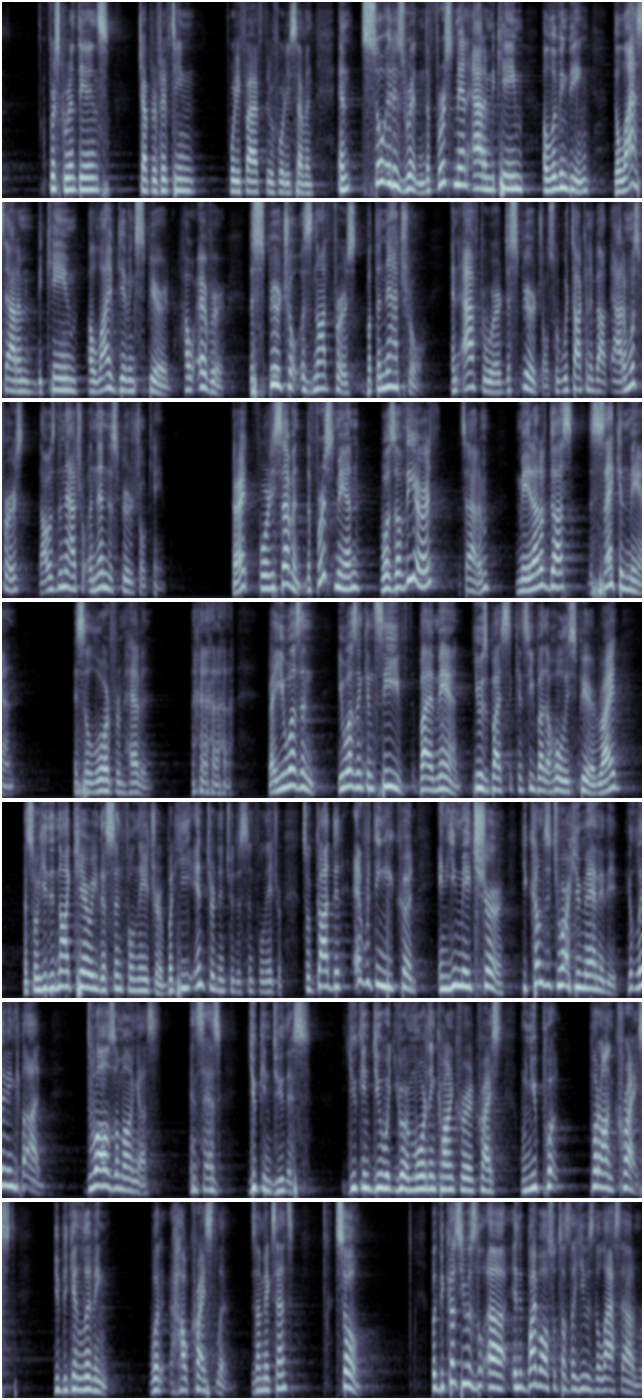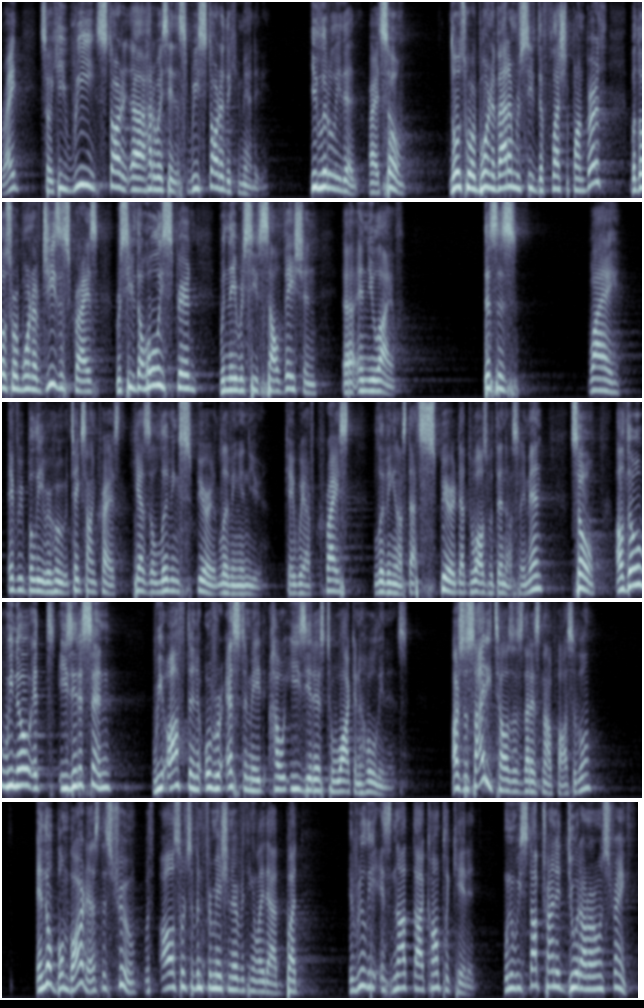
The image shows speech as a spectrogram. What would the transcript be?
1 Corinthians chapter 15, 45 through 47. And so it is written the first man, Adam, became a living being, the last Adam became a life giving spirit. However, the spiritual is not first, but the natural, and afterward, the spiritual. So we're talking about Adam was first, that was the natural, and then the spiritual came. All right, 47. The first man was of the earth, that's Adam, made out of dust. The second man is the Lord from heaven. right? He wasn't he wasn't conceived by a man. He was by, conceived by the Holy Spirit, right? And so he did not carry the sinful nature, but he entered into the sinful nature. So God did everything he could, and he made sure he comes into our humanity, living God, dwells among us, and says, You can do this. You can do what you are more than conqueror Christ. When you put, put on Christ, you begin living what how Christ lived. Does that make sense? So, but because he was, uh, in the Bible also tells that he was the last Adam, right? So he restarted. Uh, how do I say this? Restarted the humanity. He literally did. All right. So those who are born of Adam received the flesh upon birth, but those who are born of Jesus Christ receive the Holy Spirit when they receive salvation uh, in new life. This is why every believer who takes on Christ, he has a living spirit living in you. Okay, we have Christ living in us, that spirit that dwells within us. Amen. So, although we know it's easy to sin, we often overestimate how easy it is to walk in holiness. Our society tells us that it's not possible. And they'll bombard us, that's true, with all sorts of information everything like that. But it really is not that complicated when we stop trying to do it on our own strength.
